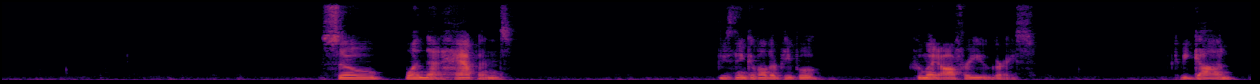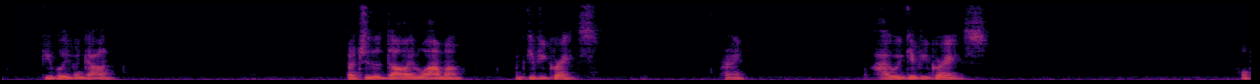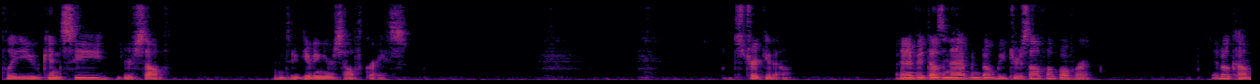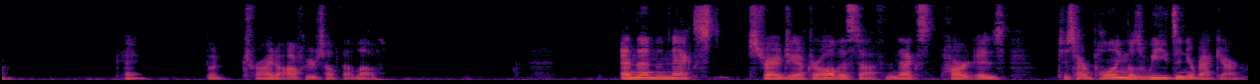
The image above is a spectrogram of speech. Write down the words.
So when that happens, you think of other people who might offer you grace could be God, if you believe in God. Bet you the Dalai Lama would give you grace, right? I would give you grace. Hopefully, you can see yourself into giving yourself grace. It's tricky though. And if it doesn't happen, don't beat yourself up over it. It'll come. Okay? But try to offer yourself that love. And then the next strategy after all this stuff, the next part is to start pulling those weeds in your backyard.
